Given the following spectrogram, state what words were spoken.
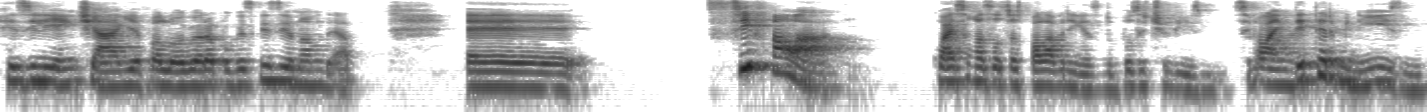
resiliente águia falou agora há pouco, eu esqueci o nome dela. É, se falar quais são as outras palavrinhas do positivismo? Se falar em determinismo,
